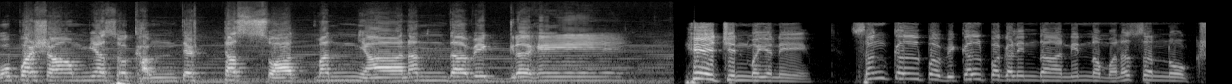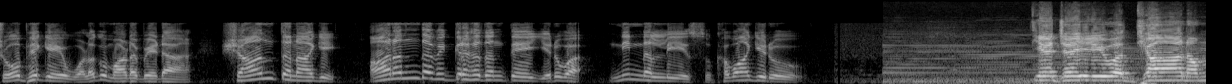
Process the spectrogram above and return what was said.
उपशाम्य सुखं तिष्ठः स्वात्मन्यानन्दविग्रहे ಹೇ ಚಿನ್ಮಯನೇ ಸಂಕಲ್ಪ ವಿಕಲ್ಪಗಳಿಂದ ನಿನ್ನ ಮನಸ್ಸನ್ನು ಕ್ಷೋಭೆಗೆ ಒಳಗು ಮಾಡಬೇಡ ಶಾಂತನಾಗಿ ಆನಂದ ವಿಗ್ರಹದಂತೆ ಇರುವ ನಿನ್ನಲ್ಲಿ ಸುಖವಾಗಿರು त्यजैव ध्यानं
